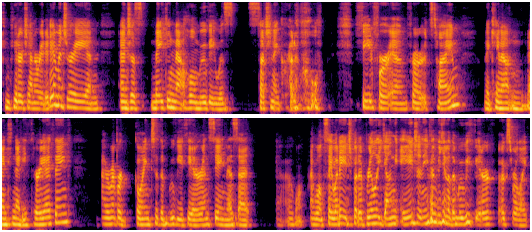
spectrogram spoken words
computer generated imagery, and and just making that whole movie was such an incredible feat for um, for its time when it came out in 1993, I think. I remember going to the movie theater and seeing this at I won't I won't say what age, but a really young age, and even you know the movie theater folks were like,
